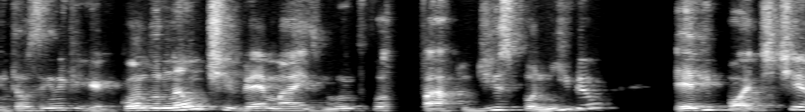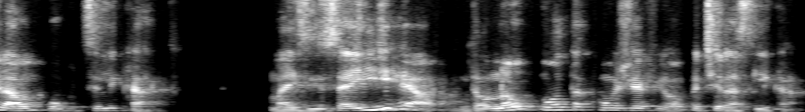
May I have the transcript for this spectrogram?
Então, significa que quando não tiver mais muito fosfato disponível, ele pode tirar um pouco de silicato. Mas isso é irreal. Então, não conta com o GFO para tirar silicato.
